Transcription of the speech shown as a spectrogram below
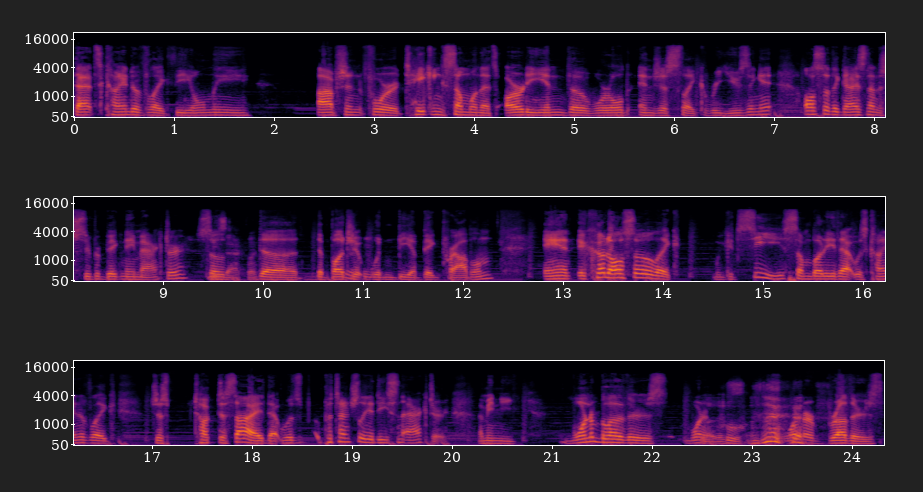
that's kind of like the only option for taking someone that's already in the world and just like reusing it. Also, the guy's not a super big name actor, so Exactly. the the budget Mhm. wouldn't be a big problem. And it could also like we could see somebody that was kind of like just tucked aside that was potentially a decent actor. I mean, you- Warner Brothers, Warner, Brothers. ooh, Warner Brothers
